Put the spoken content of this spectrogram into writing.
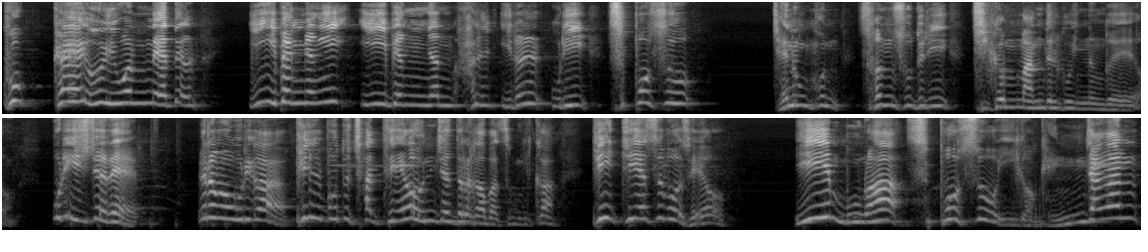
국회의원 애들 200명이 200년 할 일을 우리 스포츠 재능군 선수들이 지금 만들고 있는 거예요. 우리 시절에 여러분 우리가 빌보드 차트에 언제 들어가 봤습니까? BTS 보세요. 이 문화 스포츠 이거 굉장한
